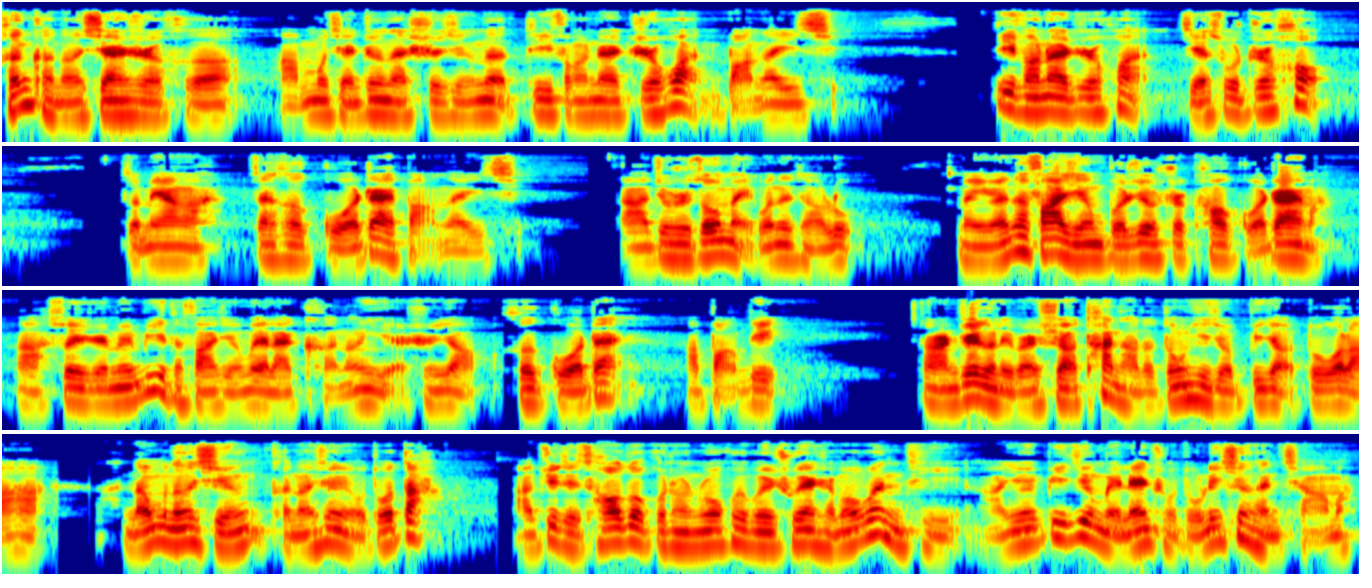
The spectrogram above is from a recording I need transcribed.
很可能先是和啊目前正在实行的地方债置换绑在一起，地方债置换结束之后，怎么样啊？再和国债绑在一起啊，就是走美国那条路，美元的发行不就是靠国债嘛？啊，所以人民币的发行未来可能也是要和国债啊绑定。当然，这个里边需要探讨的东西就比较多了哈，能不能行，可能性有多大啊？具体操作过程中会不会出现什么问题啊？因为毕竟美联储独立性很强嘛，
